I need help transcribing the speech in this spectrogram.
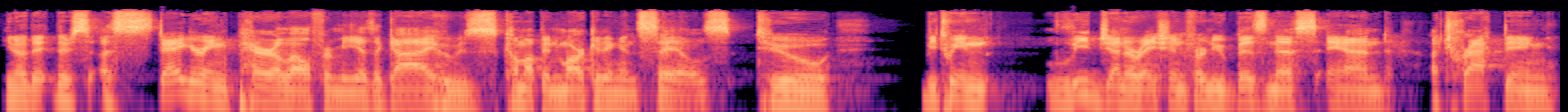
You know, there's a staggering parallel for me as a guy who's come up in marketing and sales to between lead generation for new business and attracting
